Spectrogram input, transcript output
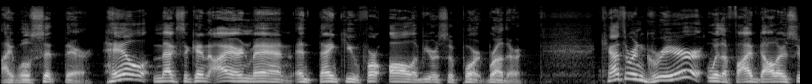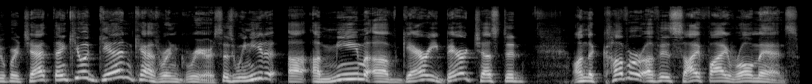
I will sit there. Hail, Mexican Iron Man, and thank you for all of your support, brother. Catherine Greer with a $5 super chat. Thank you again, Catherine Greer. Says we need a, a meme of Gary bare chested on the cover of his sci fi romance.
